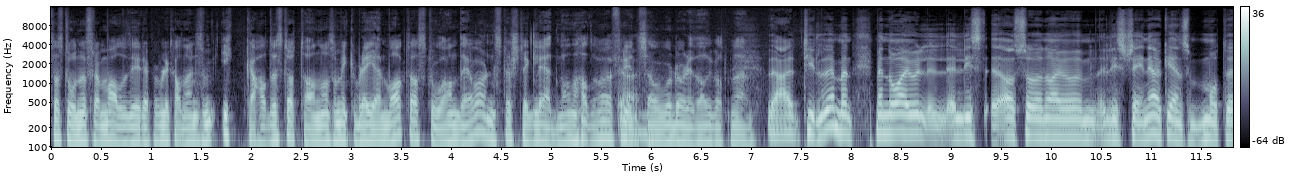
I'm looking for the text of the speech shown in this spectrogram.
så sto han jo frem med alle de republikanerne som ikke hadde støtta han og som ikke ble gjenvalgt. Da sto han, Det var den største gleden han hadde, å fryde seg over hvor dårlig det hadde gått med dem. Det er tydelig det, men, men nå er jo Liz, altså, nå er jo Liz Cheney er jo ikke en som på en måte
